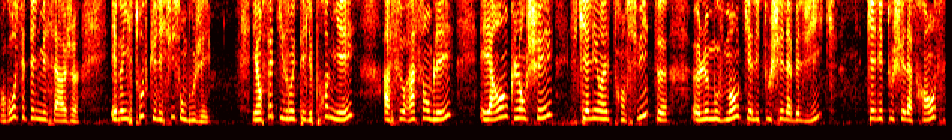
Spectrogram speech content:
En gros, c'était le message. Et eh bien, il se trouve que les Suisses ont bougé. Et en fait, ils ont été les premiers à se rassembler et à enclencher ce qui allait être ensuite euh, le mouvement qui allait toucher la Belgique, qui allait toucher la France,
